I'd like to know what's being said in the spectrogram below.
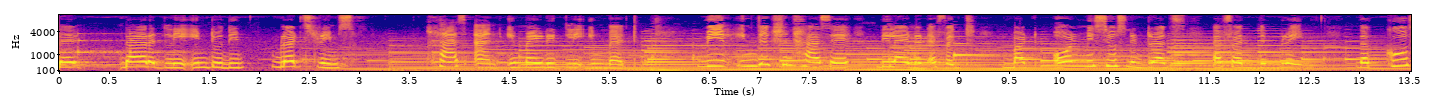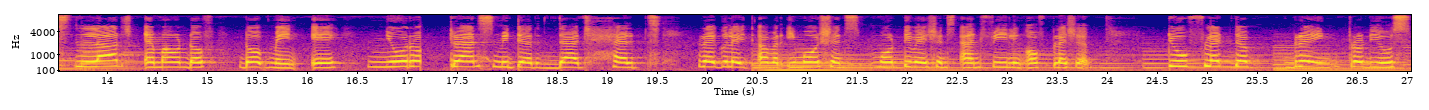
di- directly into the bloodstreams has an immediately impact. Where injection has a delayed effect, but all misused drugs affect the brain. The cause large amount of dopamine, a neurotransmitter that helps regulate our emotions, motivations, and feeling of pleasure. To flood the brain, produce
